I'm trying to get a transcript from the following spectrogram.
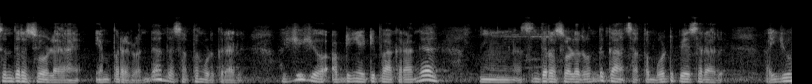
சுந்தர சோழ எம்பரர் வந்து அந்த சத்தம் கொடுக்குறாரு. ஐயோ அப்படின்னு எட்டி பார்க்குறாங்க. சுந்தர சோழர் வந்து க சத்தம் போட்டு பேசுகிறாரு ஐயோ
